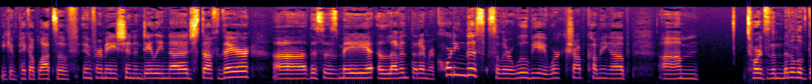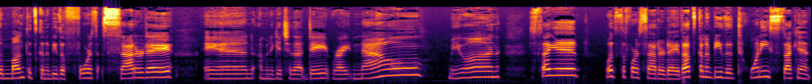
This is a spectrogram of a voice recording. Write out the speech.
You can pick up lots of information and daily nudge stuff there. Uh, this is May 11th that I'm recording this, so there will be a workshop coming up um, towards the middle of the month. It's going to be the fourth Saturday, and I'm going to get you that date right now. Me one second. What's the fourth Saturday? That's going to be the 22nd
